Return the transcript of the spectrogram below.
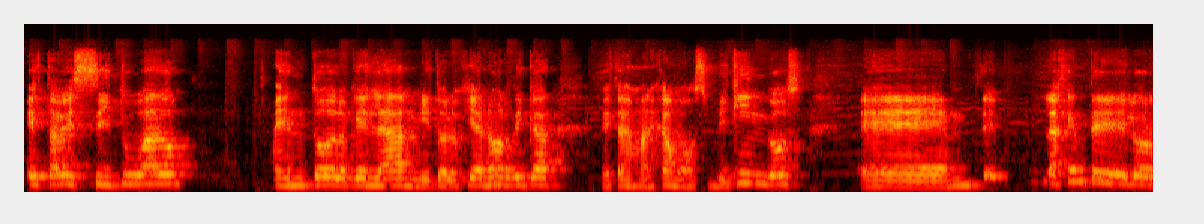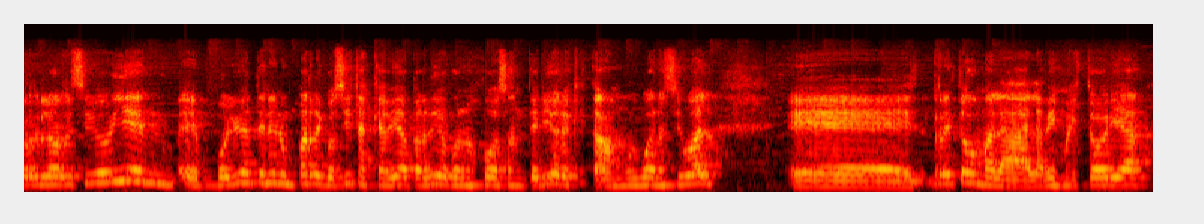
esta vez situado en todo lo que es la mitología nórdica, esta vez manejamos vikingos. Eh, la gente lo, recibió bien, eh, volvió a tener un par de cositas que había perdido con los juegos anteriores, que estaban muy buenos igual. Eh, retoma la, misma historia,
